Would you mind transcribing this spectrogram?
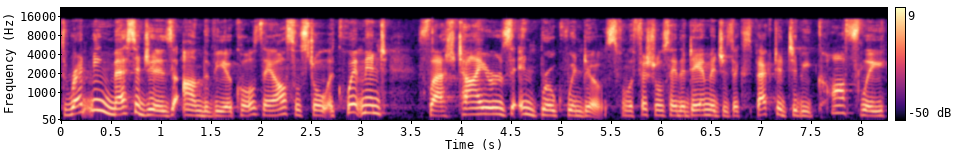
threatening messages on the vehicles. They also stole equipment, slashed tires, and broke windows. Well, officials say the damage is expected to be costly.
